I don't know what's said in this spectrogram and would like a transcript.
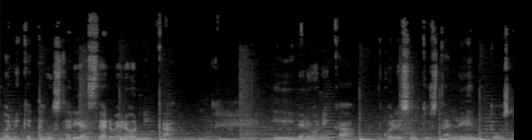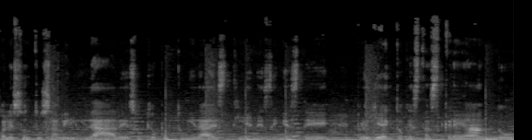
bueno, ¿y qué te gustaría hacer, Verónica? Y Verónica, ¿cuáles son tus talentos? ¿Cuáles son tus habilidades? ¿O qué oportunidades tienes en este proyecto que estás creando?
